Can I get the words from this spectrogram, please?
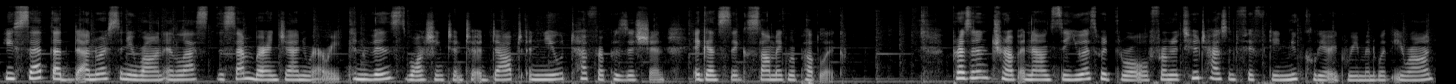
He said that the unrest in Iran in last December and January convinced Washington to adopt a new, tougher position against the Islamic Republic. President Trump announced the U.S. withdrawal from the 2015 nuclear agreement with Iran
